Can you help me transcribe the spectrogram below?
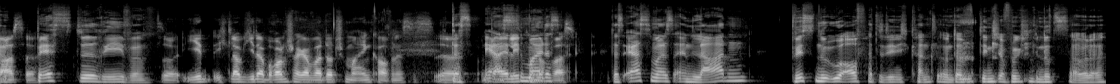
Straße. beste Rewe. So, je, ich glaube, jeder Braunschweiger war dort schon mal einkaufen. Das ist, äh, Das und da erste, erlebt man Mal, noch dass, was. das erste Mal, dass ein Laden bis 0 Uhr auf hatte, den ich kannte und Mhm. den ich auch wirklich genutzt habe. Oder?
